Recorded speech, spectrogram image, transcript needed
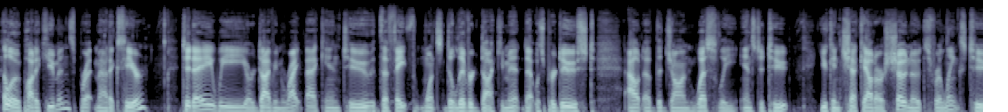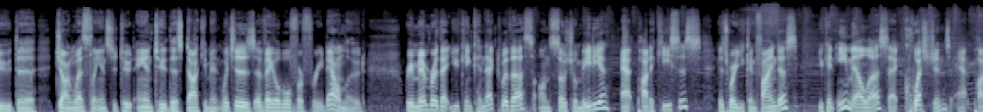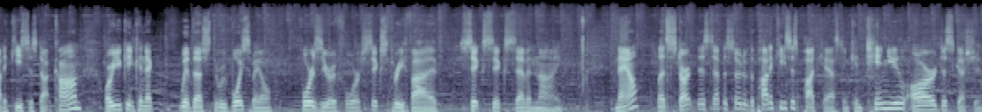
Hello, Podocumens. Brett Maddox here. Today, we are diving right back into the Faith Once Delivered document that was produced out of the John Wesley Institute. You can check out our show notes for links to the John Wesley Institute and to this document, which is available for free download. Remember that you can connect with us on social media at Podechesis is where you can find us. You can email us at questions at podechesis.com or you can connect with us through voicemail 404 635 6679. Now, let's start this episode of the Podechesis podcast and continue our discussion.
